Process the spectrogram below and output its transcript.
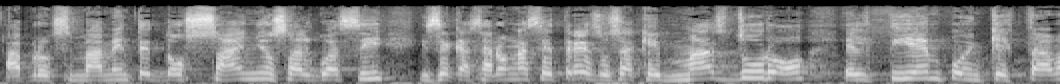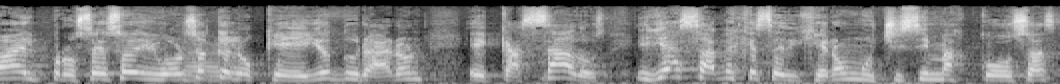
aproximadamente dos años, algo así, y se casaron hace tres. O sea que más duró el tiempo en que estaba el proceso de divorcio que lo que ellos duraron eh, casados. Y ya sabes que se dijeron muchísimas cosas.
